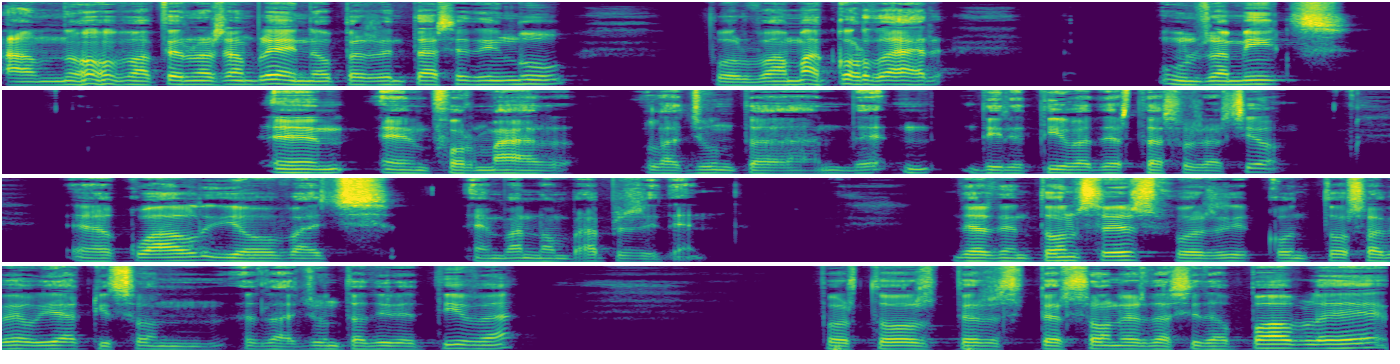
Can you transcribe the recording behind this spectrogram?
al no va fer una assemblea i no presentar-se ningú, doncs vam acordar uns amics en, en formar la junta de, directiva d'esta associació, el qual jo vaig, em van nombrar president. Des d'entonces, pues, com tots sabeu ja qui són la junta directiva, pues, tots pers persones d'ací del poble,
